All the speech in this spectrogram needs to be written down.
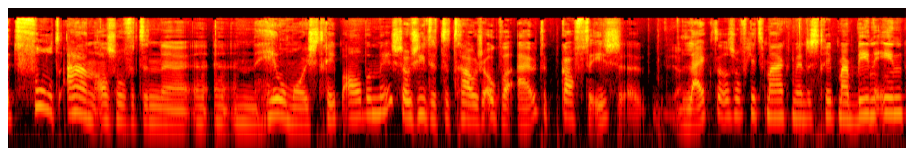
het voelt aan alsof het een, eh, een, een, heel mooi stripalbum is. Zo ziet het er trouwens ook wel uit. De kaft is, uh, lijkt alsof je het maakt met een strip. Maar binnenin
